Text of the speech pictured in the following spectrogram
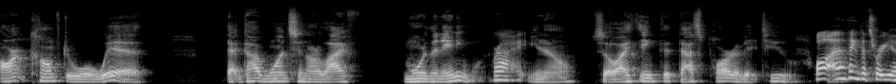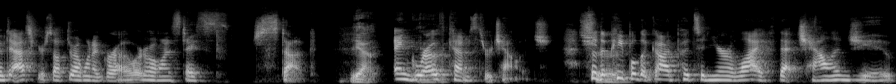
aren't comfortable with that God wants in our life more than anyone. Right. You know, so I think that that's part of it too. Well, I think that's where you have to ask yourself do I want to grow or do I want to stay s- stuck? Yeah. And growth comes through challenge. So the people that God puts in your life that challenge you,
